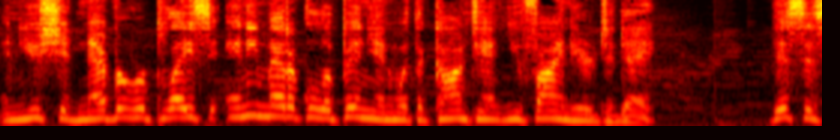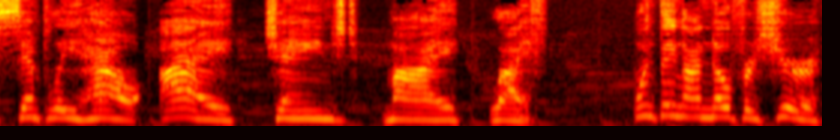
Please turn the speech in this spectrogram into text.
and you should never replace any medical opinion with the content you find here today. This is simply how I changed my life. One thing I know for sure,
